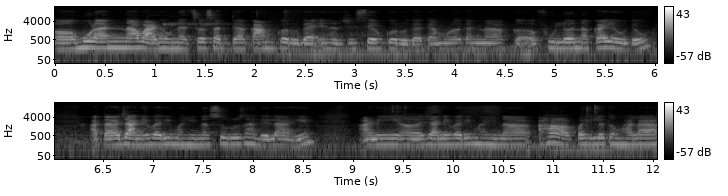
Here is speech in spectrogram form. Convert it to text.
मुळांना वाढवण्याचं सध्या काम करू द्या एनर्जी सेव्ह करू द्या. त्यामुळं त्यांना फुलं नका येऊ देऊ. आता जानेवारी महिना सुरू झालेला आहे. आणि जानेवारी महिना हा पहिलं तुम्हाला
